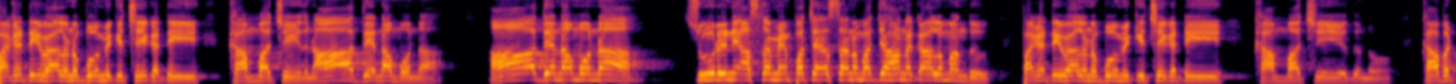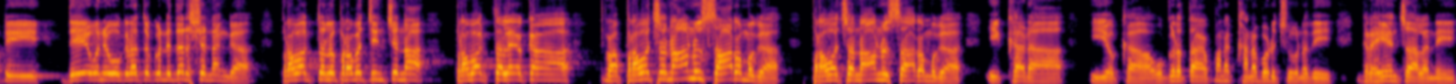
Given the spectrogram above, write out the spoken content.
పగటి వేళను భూమికి చీకటి కమ్మ చేయుదును ఆ దినమున ఆ దినమున సూర్యుని అస్తమింప చేస్తాను మధ్యాహ్న కాలమందు. పగటి వేళను భూమికి చీకటి కమ్మ చేయుదును కాబట్టి దేవుని ఉగ్రతకు నిదర్శనంగా ప్రవక్తలు ప్రవచించిన ప్రవక్తల యొక్క ప్ర- ప్రవచనానుసారముగా ప్రవచనానుసారముగా ఇక్కడ ఈ యొక్క ఉగ్రత మనకు కనబడుచు ఉన్నది గ్రహించాలని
